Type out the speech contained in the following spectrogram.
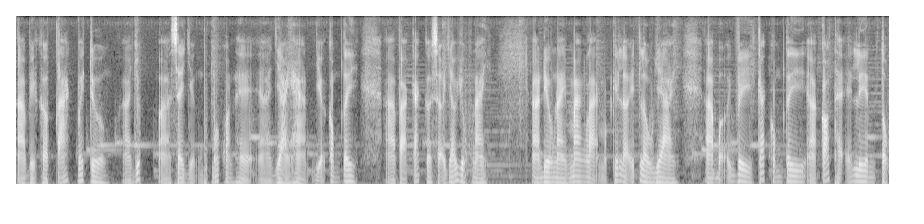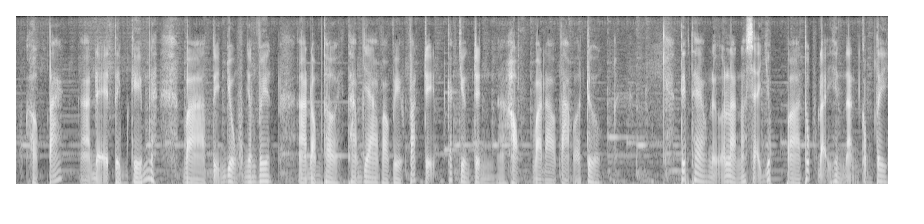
à, việc hợp tác với trường à, giúp à, xây dựng một mối quan hệ à, dài hạn giữa công ty à, và các cơ sở giáo dục này. À, điều này mang lại một cái lợi ích lâu dài à, bởi vì các công ty à, có thể liên tục hợp tác à, để tìm kiếm nè và tuyển dụng nhân viên à, đồng thời tham gia vào việc phát triển các chương trình à, học và đào tạo ở trường. Tiếp theo nữa là nó sẽ giúp à, thúc đẩy hình ảnh công ty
